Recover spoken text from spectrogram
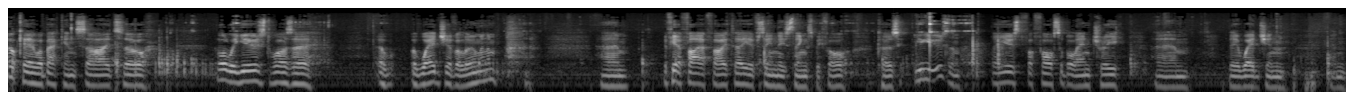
Okay, we're back inside. So all we used was a a, a wedge of aluminum. um, if you're a firefighter, you've seen these things before because you use them. They're used for forcible entry. Um, they're wedging and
